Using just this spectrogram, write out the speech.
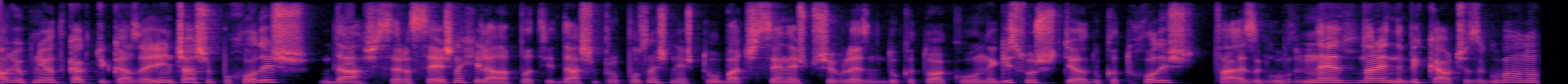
аудиокнигата, както ти каза, един час ще походиш, да, ще се разсееш на хиляда пъти, да, ще пропуснеш нещо, обаче все нещо ще влезне. Докато ако не ги слушаш тя докато ходиш, това е загубено. Не, нали, не бих казал, че е загубено, но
